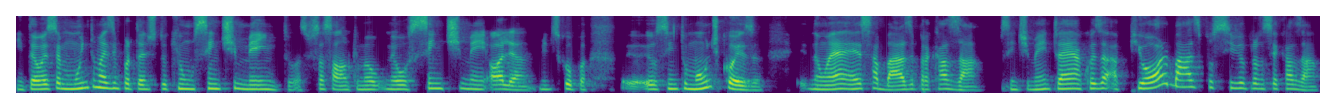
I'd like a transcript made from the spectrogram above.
Então, isso é muito mais importante do que um sentimento. As pessoas falam que o meu, meu sentimento. Olha, me desculpa, eu, eu sinto um monte de coisa. Não é essa base para casar. Sentimento é a coisa, a pior base possível para você casar.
